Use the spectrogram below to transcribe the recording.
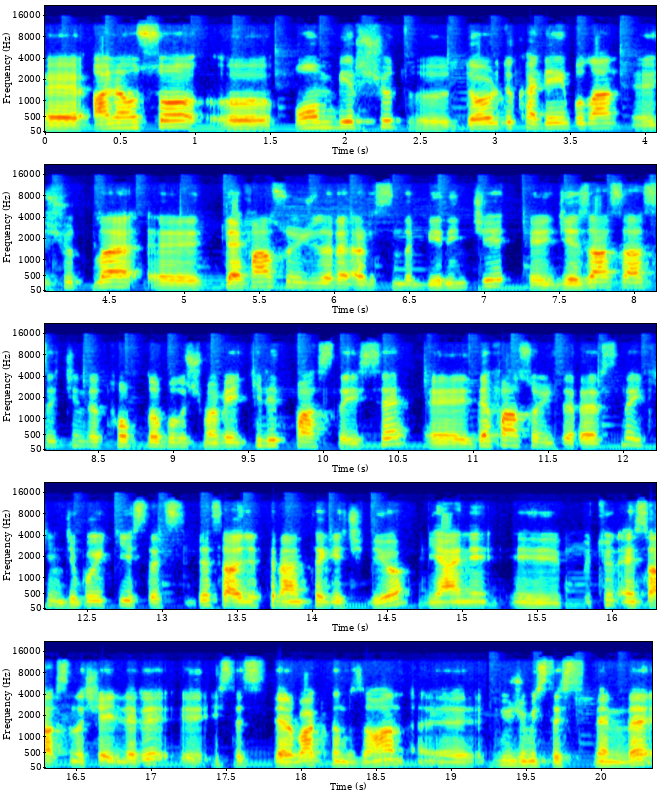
E, Alonso e, 11 şut, e, 4'ü kaleyi bulan e, şutla e, defans oyuncuları arasında birinci, e, ceza sahası içinde topla buluşma ve kilit pasta ise e, defans oyuncuları arasında ikinci. Bu iki istatistikte sadece Trent'e geçiliyor. Yani e, bütün esasında şeyleri e, istatistiklere baktığımız zaman e, hücum istatistiklerinde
